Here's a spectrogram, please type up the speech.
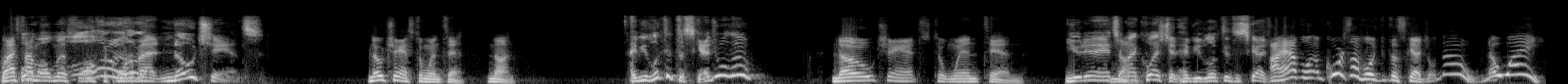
Last time Ole Miss lost a quarterback. No chance. No chance to win ten. None. Have you looked at the schedule though? No chance to win ten. You didn't answer None. my question. Have you looked at the schedule? I have. Of course, I've looked at the schedule. No, no way.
